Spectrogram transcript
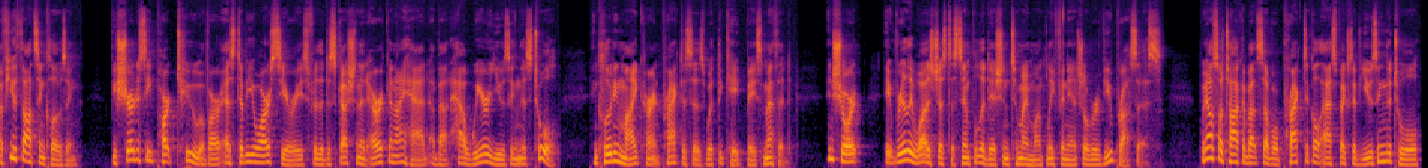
A few thoughts in closing. Be sure to see Part 2 of our SWR series for the discussion that Eric and I had about how we're using this tool, including my current practices with the CAPE based method. In short, it really was just a simple addition to my monthly financial review process. We also talk about several practical aspects of using the tool,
